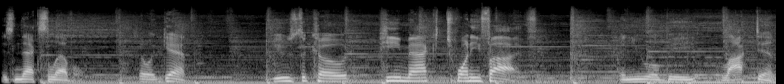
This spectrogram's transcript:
is next level. So again, use the code PMAC25 and you will be locked in.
